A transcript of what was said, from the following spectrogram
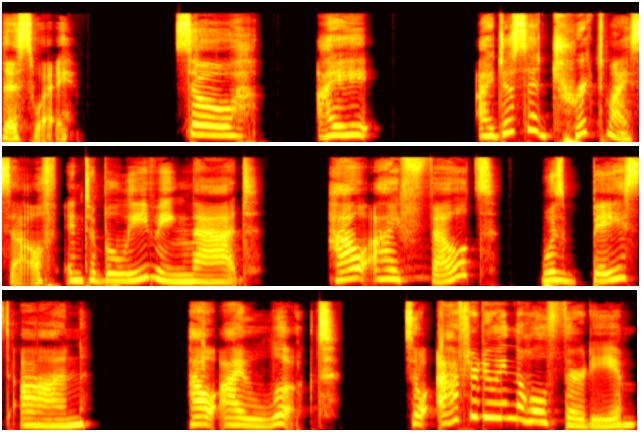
this way. So I I just had tricked myself into believing that how I felt was based on how I looked. So after doing the Whole30,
